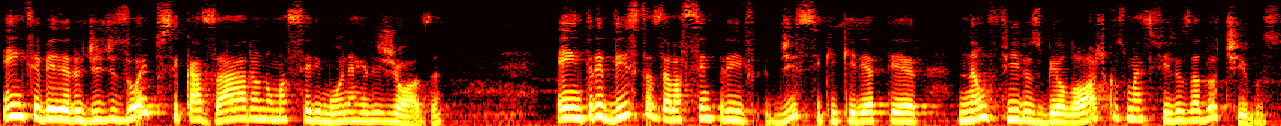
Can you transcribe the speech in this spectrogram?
em fevereiro de 18, se casaram numa cerimônia religiosa. Em entrevistas, ela sempre disse que queria ter não filhos biológicos, mas filhos adotivos.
